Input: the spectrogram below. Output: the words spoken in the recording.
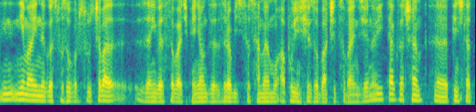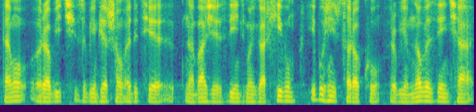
nie ma innego sposobu, po prostu trzeba zainwestować pieniądze, zrobić to samemu, a później się zobaczy, co będzie. No i tak zacząłem e, pięć lat temu robić, zrobiłem pierwszą edycję na bazie zdjęć z mojego archiwum i później co roku robiłem nowe zdjęcia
